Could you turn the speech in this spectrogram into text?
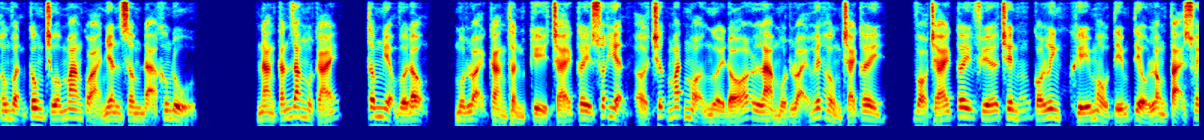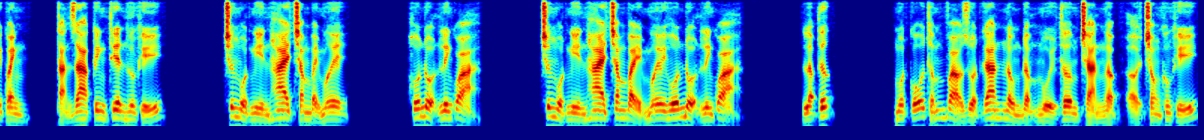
hồng vận công chúa mang quả nhân sâm đã không đủ nàng cắn răng một cái tâm niệm vừa động một loại càng thần kỳ trái cây xuất hiện ở trước mắt mọi người đó là một loại huyết hồng trái cây vỏ trái cây phía trên có linh khí màu tím tiểu long tại xoay quanh tản ra kinh thiên hương khí Chương 1270, hỗn độn linh quả. Chương 1270 hỗn độn linh quả. Lập tức, một cỗ thấm vào ruột gan nồng đậm mùi thơm tràn ngập ở trong không khí.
